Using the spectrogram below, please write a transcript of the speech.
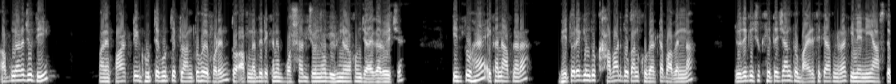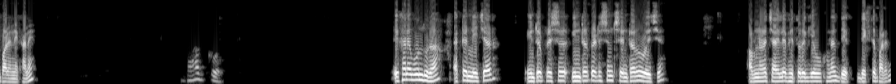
আপনারা যদি মানে পার্কটি ঘুরতে ঘুরতে ক্লান্ত হয়ে পড়েন, তো আপনাদের এখানে বসার জন্য বিভিন্ন রকম জায়গা রয়েছে। কিন্তু হ্যাঁ এখানে আপনারা ভেতরে কিন্তু খাবার দোকান খুব একটা পাবেন না। যদি কিছু খেতে চান, তো বাইরে থেকে আপনারা কিনে নিয়ে আসতে পারেন এখানে। এখানে বন্ধুরা একটা নেচার ইন্টারপ্রেশন ইন্টারপ্রিটেশন সেন্টারও রয়েছে। আপনারা চাইলে ভেতরে গিয়ে ওখানে দেখ- দেখতে পারেন।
